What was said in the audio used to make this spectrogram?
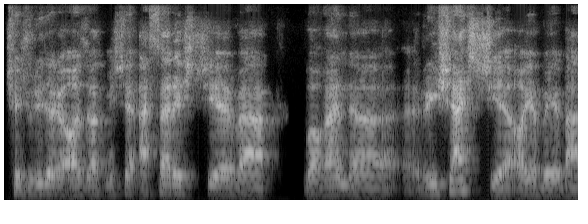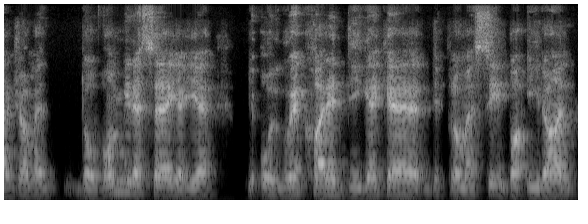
چجوری داره آزاد میشه اثرش چیه و واقعا ریشش چیه؟ آیا به یه برجام دوم می‌رسه یا یه الگوی کار دیگه که دیپلماسی با ایران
